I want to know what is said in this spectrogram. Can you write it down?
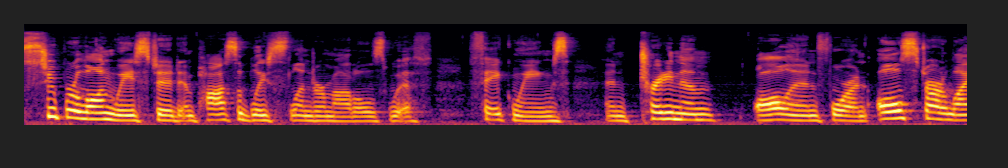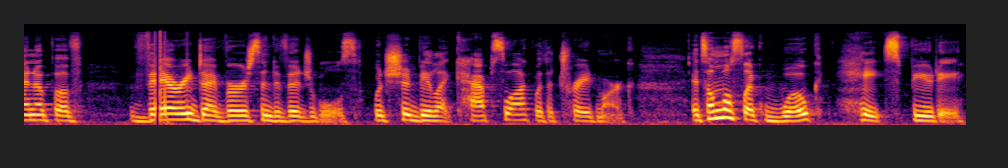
super long waisted and possibly slender models with fake wings, and trading them all in for an all star lineup of very diverse individuals, which should be like caps lock with a trademark. It's almost like woke hates beauty.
